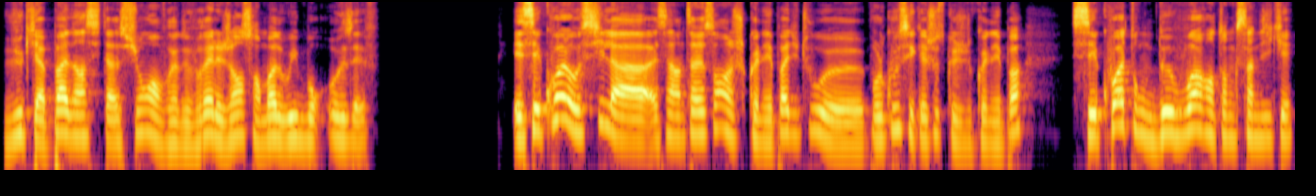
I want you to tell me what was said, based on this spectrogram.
vu qu'il n'y a pas d'incitation, en vrai de vrai, les gens sont en mode oui, bon, OSEF. Et c'est quoi aussi la. C'est intéressant, je connais pas du tout, euh, pour le coup, c'est quelque chose que je ne connais pas. C'est quoi ton devoir en tant que syndiqué?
